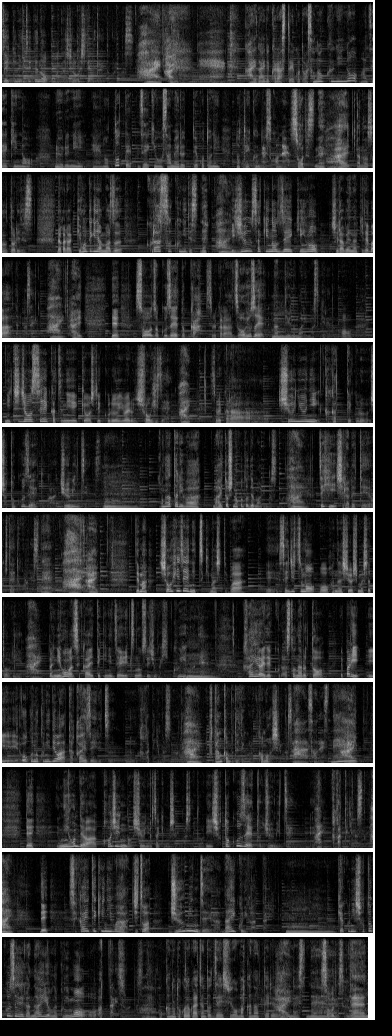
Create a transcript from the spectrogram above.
税金についてのお話をしてみたいと思います。はい、はい。ね、海外で暮らすということはその国の、まあ、税金のルールに、えー、のっとって税金を納めるっていうことになっていくんですかね。そうですね。はい、はい、あのその通りです。だから基本的にはまず暮らす国ですね。はい、移住先の税金を調べなければなりません。はい。はい。で相続税とかそれから贈与税なんていうのもありますけれども、うん、日常生活に影響してくるいわゆる消費税、はい、それから収入にかかってくる所得税とか住民税ですね。この辺りは毎年のことでもありますので、はい、ぜひ調べておきたいところですね。はい、はい、でまあ消費税につきましては、えー、先日もお話をしました通り、はい、やっぱり日本は世界的に税率の水準が低いので、海外で暮らすとなるとやっぱり多くの国では高い税率かかってきますので、はい、負担感も出てくるかもしれません。あそうですね、はい、で日本では個人の収入さっき申し上げました通り所得税と住民税、はい、かかってきますね。はい、で世界的には実は住民税がない国があったり逆に所得税がないような国もあったりするんですね。他のところからちゃんと税収を賄ってるんですね。はい、そうですよね。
